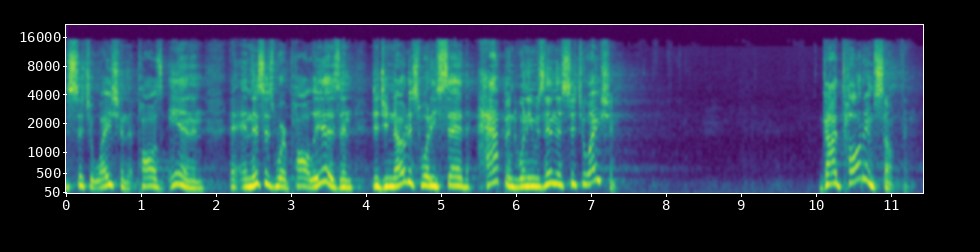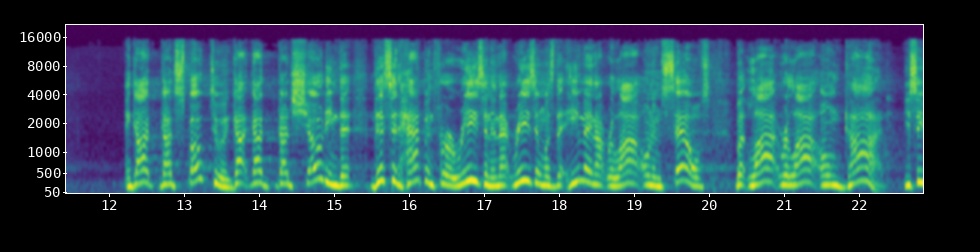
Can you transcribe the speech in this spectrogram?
Situation that Paul's in, and, and this is where Paul is. And did you notice what he said happened when he was in this situation? God taught him something. And God, God spoke to him. God, God, God showed him that this had happened for a reason, and that reason was that he may not rely on himself, but lie, rely on God. You see,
